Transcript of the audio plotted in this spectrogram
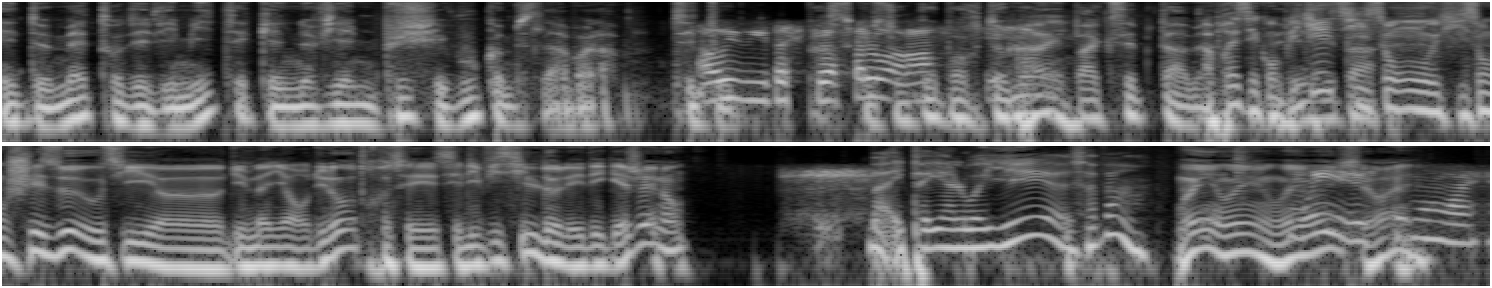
et de mettre des limites et qu'elle ne vienne plus chez vous comme cela. Voilà. C'est Ah tout. oui, oui, parce qu'il va Parce que son falloir. hein. comportement n'est pas acceptable. Après c'est compliqué s'ils pas- sont s'ils sont chez eux aussi euh, d'une manière ou d'une autre, c'est c'est difficile de les dégager, non? Bah, il paye un loyer, euh, ça va. Oui, oui, oui, oui, c'est vrai. ouais.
